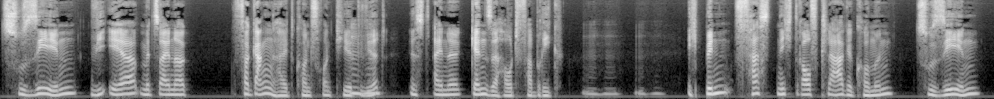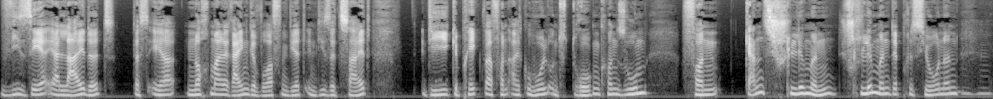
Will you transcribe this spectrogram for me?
zu sehen, wie er mit seiner Vergangenheit konfrontiert wird, ist eine Gänsehautfabrik. Ich bin fast nicht drauf klargekommen, zu sehen, wie sehr er leidet, dass er nochmal reingeworfen wird in diese Zeit, die geprägt war von Alkohol- und Drogenkonsum, von ganz schlimmen, schlimmen Depressionen,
